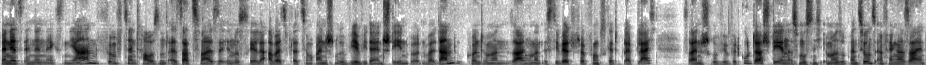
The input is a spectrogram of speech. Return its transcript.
wenn jetzt in den nächsten Jahren 15.000 ersatzweise industrielle Arbeitsplätze im Rheinischen Revier wieder entstehen würden. Weil dann könnte man sagen, dann ist die Wertschöpfungskette bleibt gleich. Das Rheinische Revier wird gut dastehen. Es muss nicht immer Subventionsempfänger sein.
